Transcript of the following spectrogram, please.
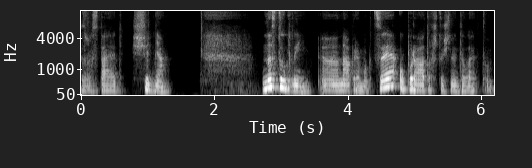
зростають щодня. Наступний напрямок це оператор штучного інтелекту.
